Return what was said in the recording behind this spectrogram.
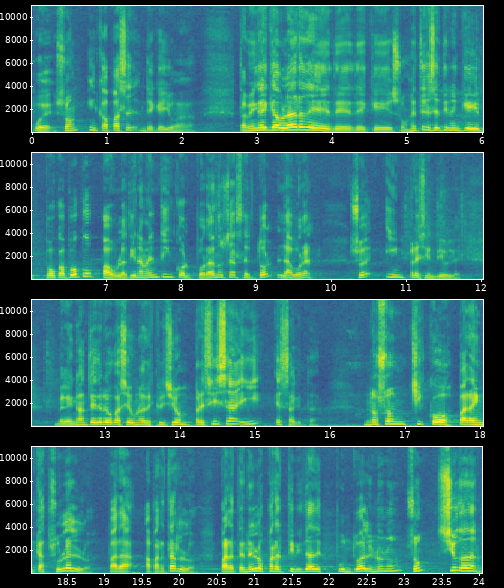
pues son incapaces de que ellos hagan. También hay que hablar de, que son gente que se tienen que ir poco a poco, paulatinamente, incorporándose al sector laboral. Eso es imprescindible. Belengante creo que hace una descripción precisa y exacta. No son chicos para encapsularlos, para apartarlos, para tenerlos para actividades puntuales, no, no, son ciudadanos,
